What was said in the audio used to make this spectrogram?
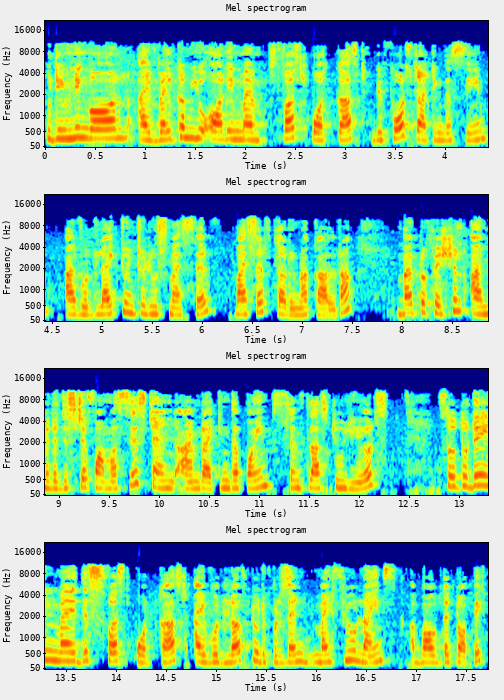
Good evening, all. I welcome you all in my first podcast. Before starting the same, I would like to introduce myself. Myself, Taruna Kalra. By profession, I'm a registered pharmacist and I'm writing the points since last two years. So today, in my this first podcast, I would love to represent my few lines about the topic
